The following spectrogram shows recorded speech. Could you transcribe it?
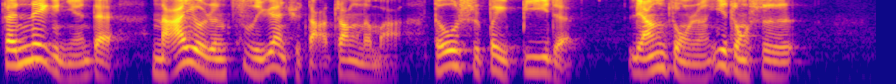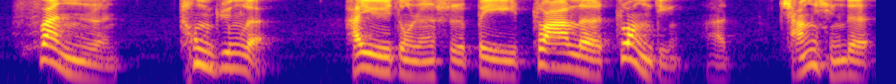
在那个年代哪有人自愿去打仗的嘛？都是被逼的。两种人，一种是犯人充军了，还有一种人是被抓了壮丁啊，强行的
